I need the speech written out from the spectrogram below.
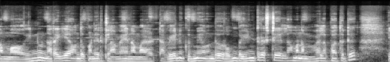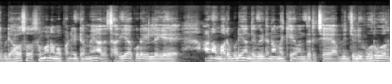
நம்ம இன்னும் நிறைய வந்து பண்ணியிருக்கலாமே நம்ம வேணுக்குமே வந்து ரொம்ப இன்ட்ரெஸ்ட்டே இல்லாமல் நம்ம வேலை பார்த்துட்டு இப்படி அவசர அவசரமாக நம்ம பண்ணிட்டோமே அது சரியாக கூட இல்லையே. ஆனால் மறுபடியும் அந்த வீடு நமக்கே வந்துருச்சே அப்படின்னு சொல்லி ஒரு ஒரு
